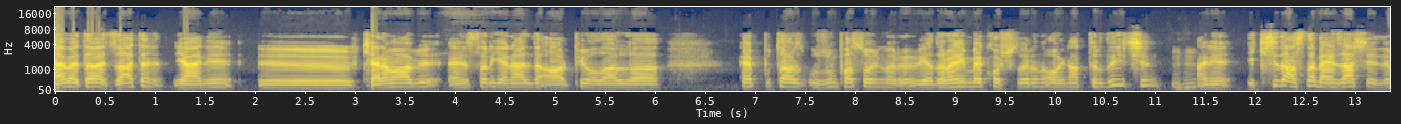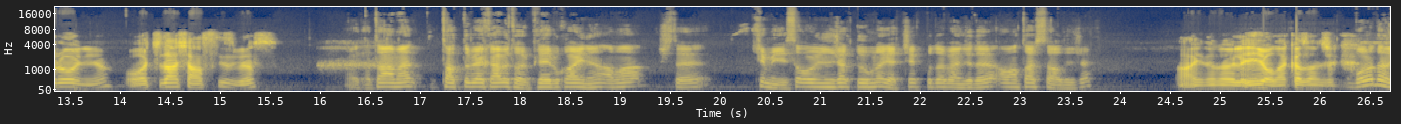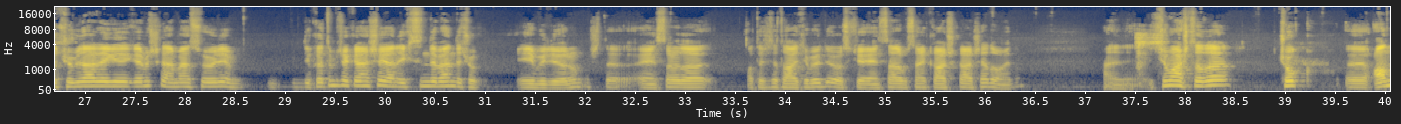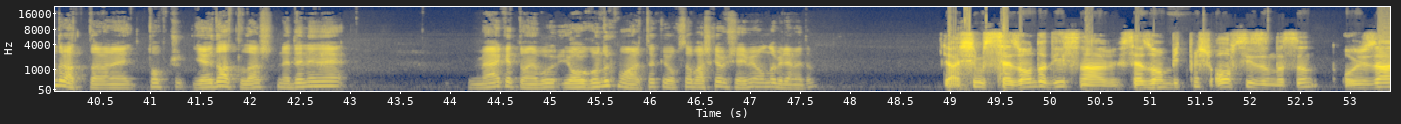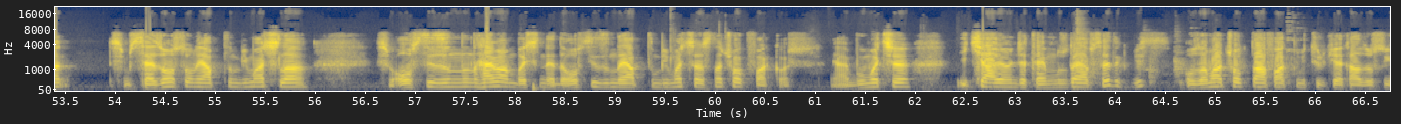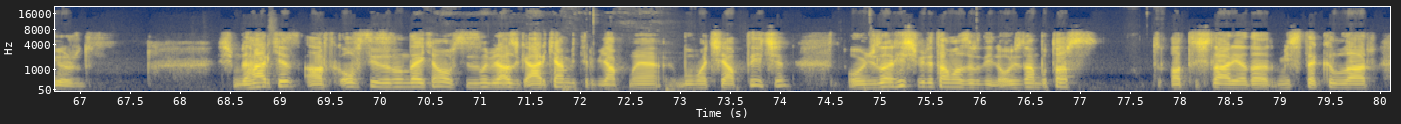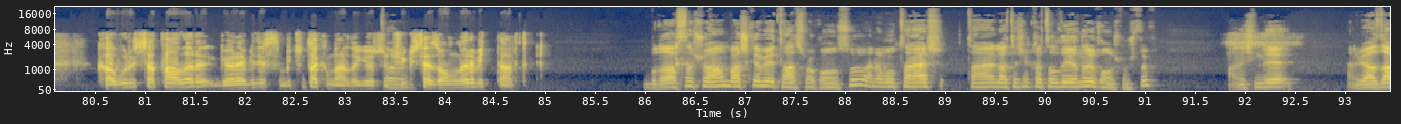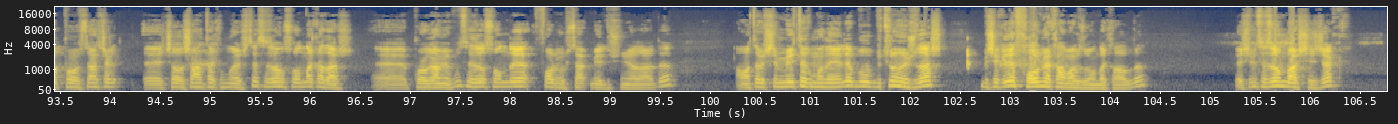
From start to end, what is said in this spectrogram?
Evet evet zaten yani e, Kerem abi Ensar'ı genelde RPO'larla hep bu tarz uzun pas oyunları ya da running back koşularını oynattırdığı için Hı hı. hani ikisi de aslında benzer şeyleri oynuyor. O açıdan şanslıyız biraz. Evet, tamamen tatlı bir rekabet oluyor. Playbook aynı ama işte kim iyiyse oynayacak durumuna geçecek. Bu da bence de avantaj sağlayacak. Aynen öyle iyi olan kazanacak. Bu arada QB'lerle ilgili gelmişken hemen söyleyeyim. Dikkatimi çeken şey yani ikisini de ben de çok iyi biliyorum. İşte Ensar'ı da ateşte takip ediyoruz ki Ensar'la bu sene karşı karşıya da oynadım. Hani iki maçta da çok e, under attılar. Hani top geride attılar. Nedenini merak ettim. Hani bu yorgunluk mu artık yoksa başka bir şey mi onu da bilemedim. Ya şimdi sezonda değilsin abi. Sezon bitmiş off season'dasın. O yüzden şimdi sezon sonu yaptığın bir maçla şimdi off season'ın hemen başında ya da off season'da yaptığın bir maç arasında çok fark var. Yani bu maçı iki ay önce Temmuz'da yapsaydık biz o zaman çok daha farklı bir Türkiye kadrosu görürdün. Şimdi herkes artık off season'ındayken off season'ı birazcık erken bitirip yapmaya bu maçı yaptığı için oyuncuların hiçbiri tam hazır değil. O yüzden bu tarz atışlar ya da miss tackle'lar, coverage hataları görebilirsin. Bütün takımlarda görürsün. Tabii. Çünkü sezonları bitti artık. Bu da aslında şu an başka bir tartışma konusu. Hani bu Taner, Taner'le Ateş'in katıldığı yanları konuşmuştuk. Hani şimdi hani biraz daha profesyonel e, çalışan takımlar işte sezon sonuna kadar e, program yapıp sezon sonunda form yükseltmeyi düşünüyorlardı. Ama tabii şimdi milli takım nedeniyle bu bütün oyuncular bir şekilde form yakalmak zorunda kaldı. Ve şimdi sezon başlayacak.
